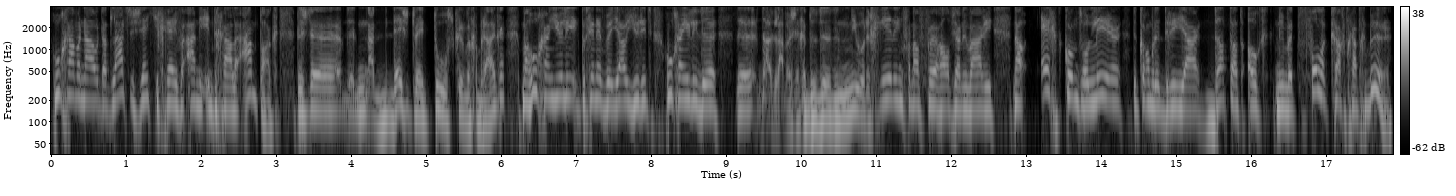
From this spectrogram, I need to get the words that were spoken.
hoe gaan we nou dat laatste zetje geven aan die integrale aanpak? Dus de, de- nou, deze twee tools kunnen we gebruiken. Maar hoe gaan jullie, ik begin even bij jou Judith... hoe gaan jullie de, de nou, laten we zeggen, de, de, de nieuwe regering vanaf eh, half januari... nou echt controleren de komende drie jaar... dat dat ook nu met volle kracht gaat gebeuren?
